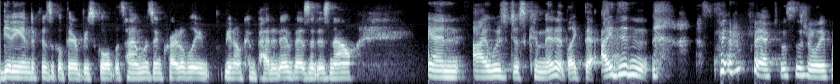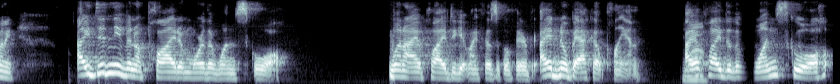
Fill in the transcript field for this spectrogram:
getting into physical therapy school at the time was incredibly you know competitive as it is now. And I was just committed like that. I didn't. As a matter of fact, this is really funny. I didn't even apply to more than one school when I applied to get my physical therapy. I had no backup plan. I applied to the one school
